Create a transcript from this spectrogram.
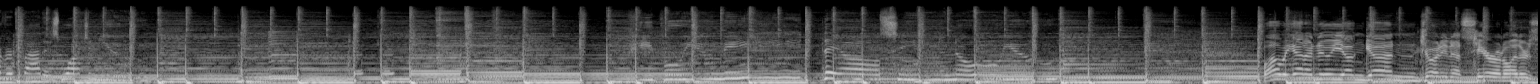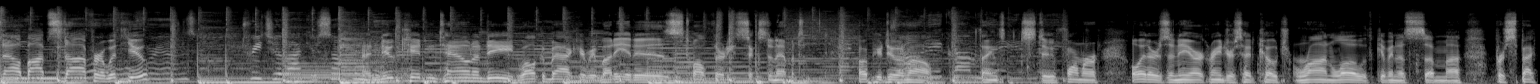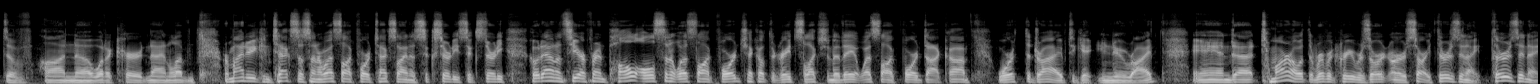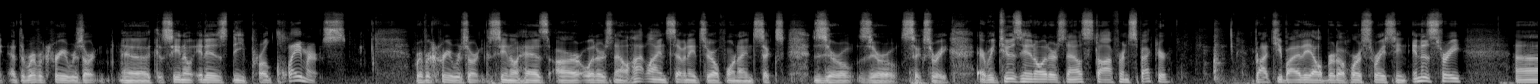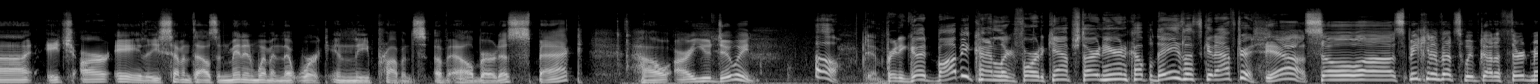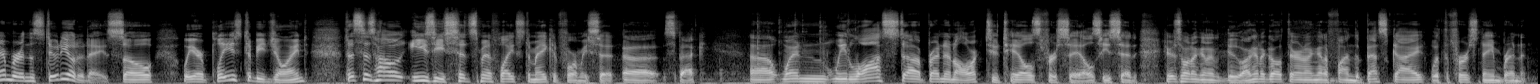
Everybody's watching you. People you meet, they all seem to know you. Well, we got a new young gun joining us here on Oilers Now. Bob Stauffer with you. Treat you like you're something. A new kid in town, indeed. Welcome back, everybody. It is 1236 in Edmonton. Hope you're doing well. To former Oilers and New York Rangers head coach Ron Low with giving us some uh, perspective on uh, what occurred 9-11. Reminder, you can text us on our Westlock Ford text line at 630-630. Go down and see our friend Paul Olson at Westlock Ford. Check out the great selection today at westlockford.com. Worth the drive to get your new ride. And uh, tomorrow at the River Cree Resort, or sorry, Thursday night, Thursday night at the River Cree Resort uh, Casino, it is the Proclaimers. River Cree Resort and Casino has our Oilers Now hotline, 780-496-0063. Every Tuesday in Oilers Now, Stauffer and Spector. Brought to you by the Alberta Horse Racing Industry. Uh, HRA, the 7,000 men and women that work in the province of Alberta. Spec, how are you doing? Oh, doing pretty good, Bobby. Kind of looking forward to camp starting here in a couple days. Let's get after it. Yeah. So, uh, speaking of vets, we've got a third member in the studio today. So, we are pleased to be joined. This is how easy Sid Smith likes to make it for me, Sid, uh, Spec. Uh, when we lost uh, Brendan Ulrich to Tails for Sales, he said, Here's what I'm going to do I'm going to go out there and I'm going to find the best guy with the first name Brendan.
